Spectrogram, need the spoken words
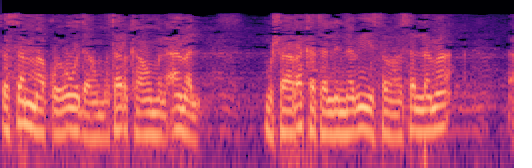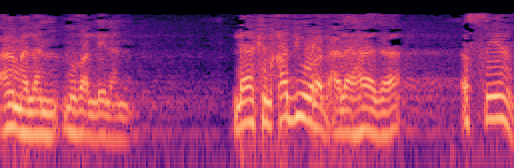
فسمى قعودهم وتركهم العمل مشاركة للنبي صلى الله عليه وسلم عملا مضللا. لكن قد يورد على هذا الصيام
